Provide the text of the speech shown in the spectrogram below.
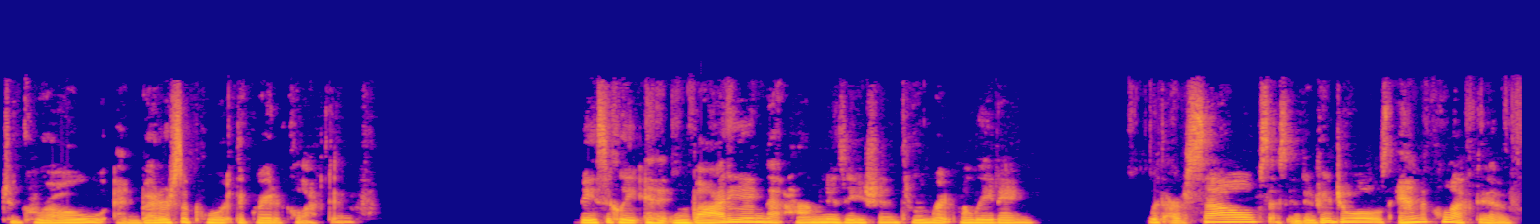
to grow and better support the greater collective. Basically, in embodying that harmonization through right relating with ourselves as individuals and the collective,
